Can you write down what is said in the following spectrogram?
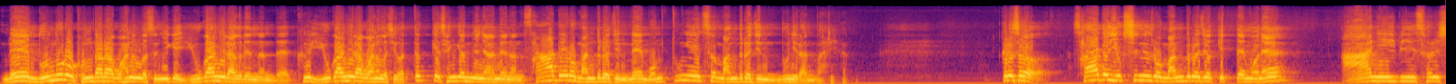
내 눈으로 본다라고 하는 것은 이게 육안이라 그랬는데 그 육안이라고 하는 것이 어떻게 생겼느냐 하면은 사대로 만들어진 내 몸뚱이에서 만들어진 눈이란 말이야. 그래서 사대 육신으로 만들어졌기 때문에 안이비설신의라고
